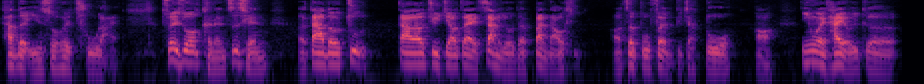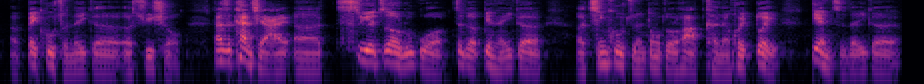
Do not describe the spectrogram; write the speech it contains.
它的营收会出来。所以说，可能之前呃大家都注大家都聚焦在上游的半导体啊这部分比较多啊，因为它有一个备库存的一个呃需求。但是看起来呃四月之后，如果这个变成一个呃清库存的动作的话，可能会对电子的一个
